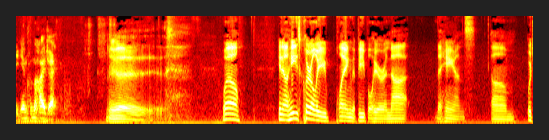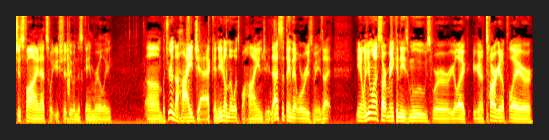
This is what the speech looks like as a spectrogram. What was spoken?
again from the hijack. Uh, well, you know, he's clearly playing the people here and not the hands, um, which is fine. That's what you should do in this game, really. Um, but you're in the hijack and you don't know what's behind you. That's the thing that worries me. Is I, you know, when you want to start making these moves where you're like you're going to target a player,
